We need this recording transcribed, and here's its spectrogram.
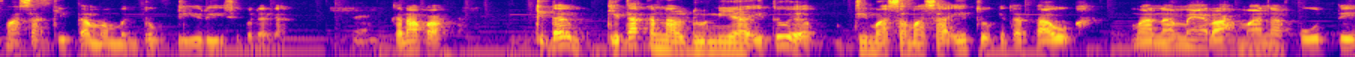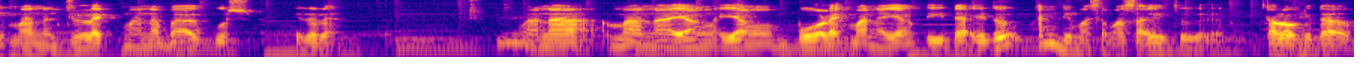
masa kita membentuk diri sebenarnya. Ya. Kenapa? Kita kita kenal dunia itu ya di masa-masa itu kita tahu mana merah, mana putih, mana jelek, mana bagus, gitu lah. Hmm. mana mana yang yang boleh mana yang tidak itu kan di masa-masa itu gitu. Kalau kita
